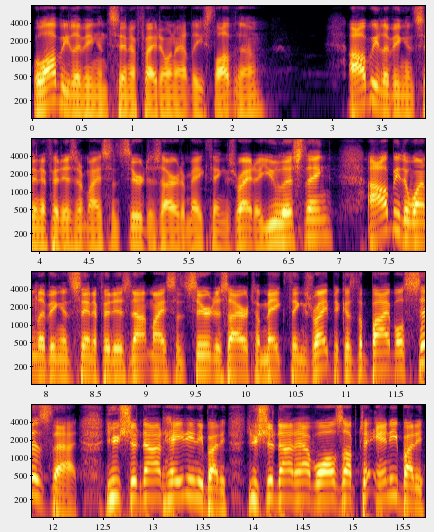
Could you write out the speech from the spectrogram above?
well, I'll be living in sin if I don't at least love them. I'll be living in sin if it isn't my sincere desire to make things right. Are you listening? I'll be the one living in sin if it is not my sincere desire to make things right because the Bible says that. You should not hate anybody. You should not have walls up to anybody.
